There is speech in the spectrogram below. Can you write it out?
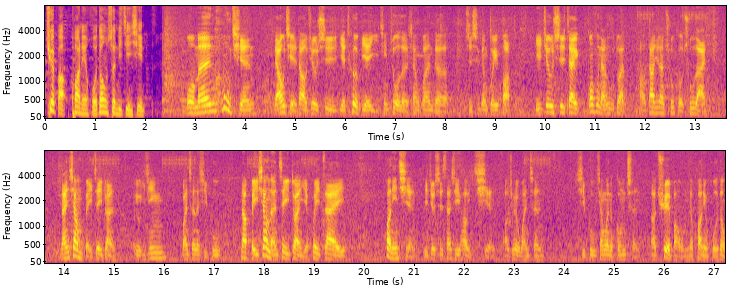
确保跨年活动顺利进行。我们目前了解到，就是也特别已经做了相关的指示跟规划，也就是在光复南路段，哦，大巨蛋出口出来，南向北这一段有已经完成了起铺，那北向南这一段也会在跨年前，也就是三十一号以前，哦，就会完成。起铺相关的工程，然后确保我们的跨年活动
